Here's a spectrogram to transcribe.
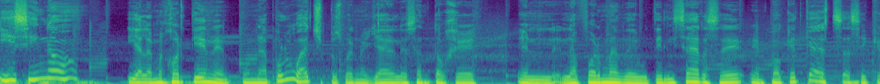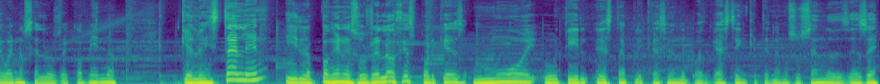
Y si no, y a lo mejor tienen un Apple Watch, pues bueno, ya les la forma de utilizarse en Pocket Casts. Así que bueno, se los recomiendo que lo instalen y lo pongan en sus relojes porque es muy útil esta aplicación de podcasting que tenemos usando desde hace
